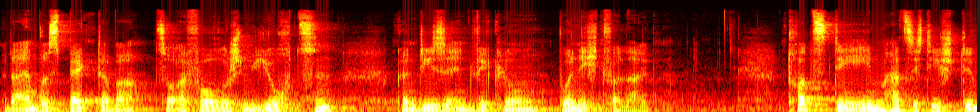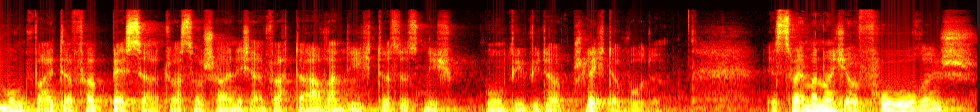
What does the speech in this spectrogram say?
Mit allem Respekt, aber zu euphorischem Juchzen können diese Entwicklungen wohl nicht verleiten. Trotzdem hat sich die Stimmung weiter verbessert, was wahrscheinlich einfach daran liegt, dass es nicht irgendwie wieder schlechter wurde. Ist zwar immer noch nicht euphorisch,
